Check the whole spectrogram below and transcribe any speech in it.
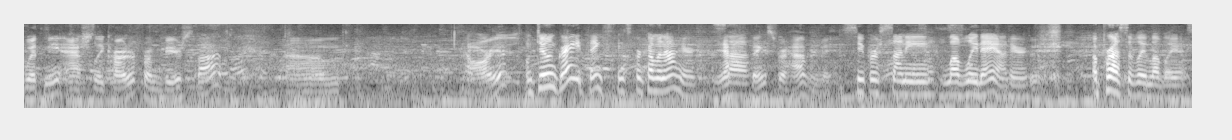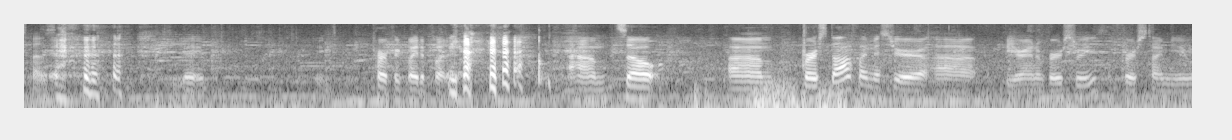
with me Ashley Carter from Bierstadt. Um, how are you? I'm doing great. Thanks. Thanks for coming out here. It's, yeah, uh, thanks for having me. Super sunny, lovely day out here. Oppressively lovely, I suppose. Perfect way to put it. Yeah. um, so um, first off, I missed your uh, beer anniversary. First time you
